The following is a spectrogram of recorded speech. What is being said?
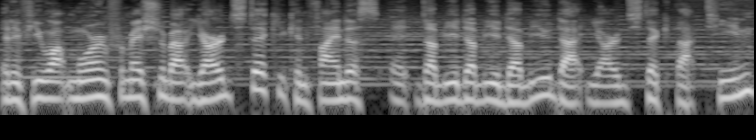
And if you want more information about Yardstick, you can find us at www.yardstick.team.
